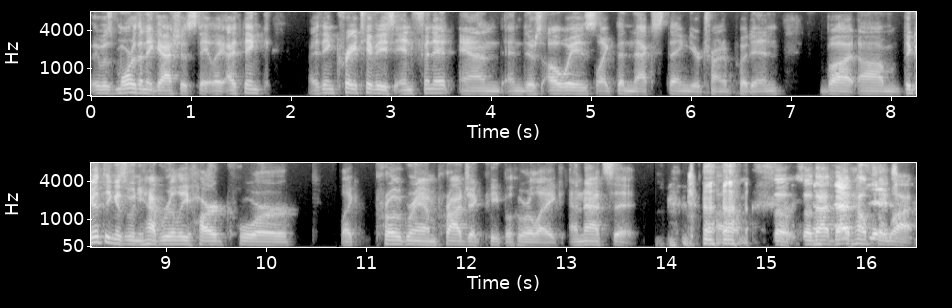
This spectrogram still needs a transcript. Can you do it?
it was more than a gaseous state. Like I think I think creativity is infinite and and there's always like the next thing you're trying to put in. But um the good thing is when you have really hardcore like program project people who are like, and that's it. Um, so so that that helps it. a lot.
